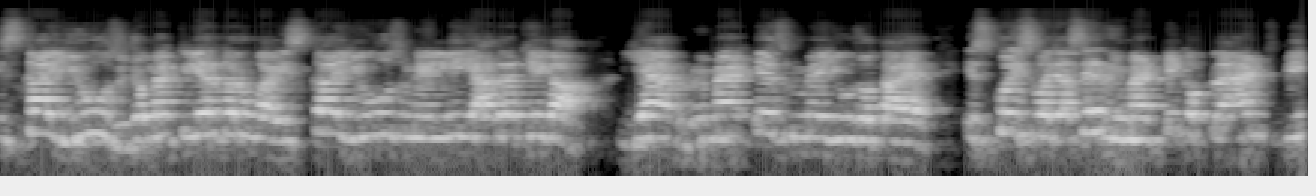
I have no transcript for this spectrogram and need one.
इसका यूज़ जो मैं क्लियर करूँगा, इसका यूज़ मेनली याद रखिएगा यह रूमेटिज्म में यूज़ होता है। इसको इस वजह से रूमेटिक प्लांट भी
